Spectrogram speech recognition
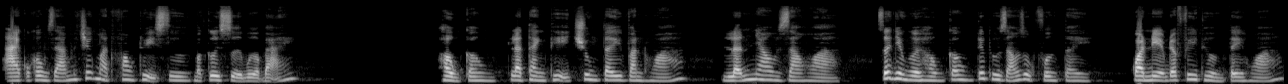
Ai cũng không dám trước mặt phong thủy sư mà cư xử bừa bãi. Hồng Kông là thành thị trung Tây văn hóa, lẫn nhau giao hòa. Rất nhiều người Hồng Kông tiếp thu giáo dục phương Tây, quan niệm đã phi thường Tây hóa.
